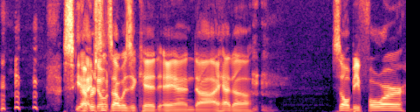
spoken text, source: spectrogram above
See, Ever don't. since I was a kid, and uh, I had a. So before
